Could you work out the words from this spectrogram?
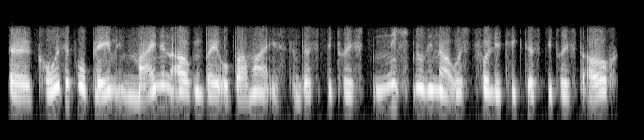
äh, große Problem in meinen Augen bei Obama ist, und das betrifft nicht nur die Nahostpolitik, das betrifft auch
